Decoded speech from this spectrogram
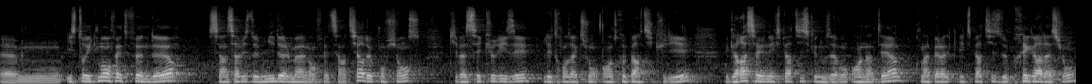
Euh, historiquement, en fait, Thunder, c'est un service de middleman en fait, c'est un tiers de confiance qui va sécuriser les transactions entre particuliers grâce à une expertise que nous avons en interne, qu'on appelle expertise de pré-gradation,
